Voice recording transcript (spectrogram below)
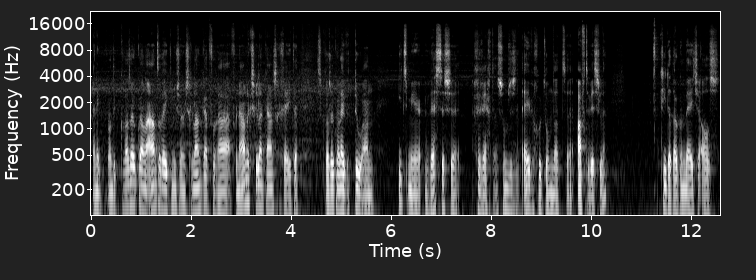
En ik, want ik was ook wel een aantal weken nu zo in Sri Lanka, voornamelijk Sri Lankaans gegeten. Dus ik was ook wel even toe aan iets meer westerse gerechten. Soms is het even goed om dat uh, af te wisselen. Ik zie dat ook een beetje als,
